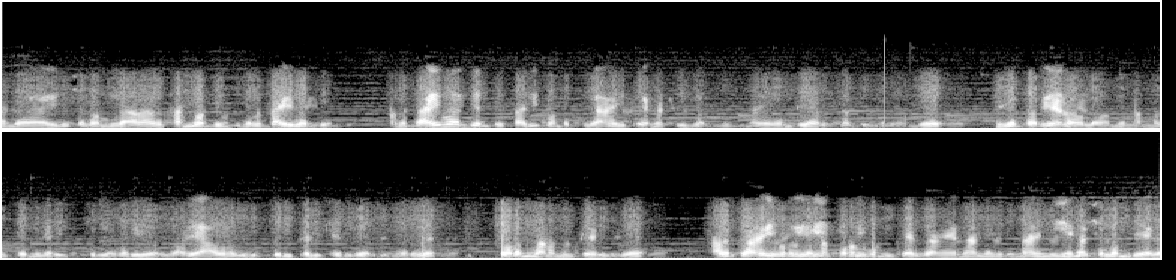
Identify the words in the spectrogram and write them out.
அந்த இது சொல்லணும்ல அதாவது கன்வர்ஜென்ஸ் டைவர்ஜென்ஸ் அந்த டைவர்ஜென்ஸை சரி பண்றதுக்காக இப்ப என்ன செய்யுது ஒன்றியா இருக்கு அப்படிங்கிறது வந்து மிகப்பெரிய அளவுல வந்து நம்ம தெரிஞ்சு கிடைக்கக்கூடிய வரி வருவாயை அவர்களுக்கு பிரித்தளிக்கிறது அப்படிங்கிறது தொடர்ந்து நடந்துகிட்டே இருக்குது. அதுக்காக இவர்கள் எல்லாம் குரல் கொடுத்துட்டே இருக்காங்க. ஏன்னா நான் நீங்க என்ன சொல்ல முடியாது?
